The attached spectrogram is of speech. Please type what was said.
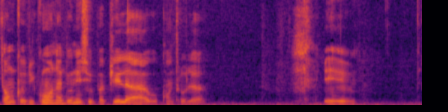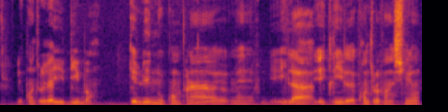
Donc, du coup, on a donné ce papier-là au contrôleur. Et le contrôleur, il dit, bon, que lui nous comprend, euh, mais il a écrit la contravention.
